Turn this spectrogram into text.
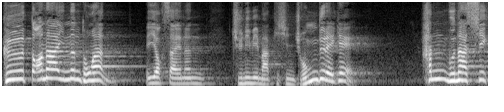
그 떠나 있는 동안 이 역사에는 주님이 맡기신 종들에게 한 문화씩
